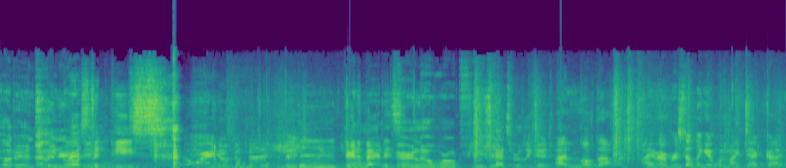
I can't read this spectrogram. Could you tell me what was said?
Elder Entity Rest in peace. Don't worry, he'll come back eventually. They're gonna ban it. Parallel World Fusion. That's really good. I love that one. I remember selling it when my deck got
